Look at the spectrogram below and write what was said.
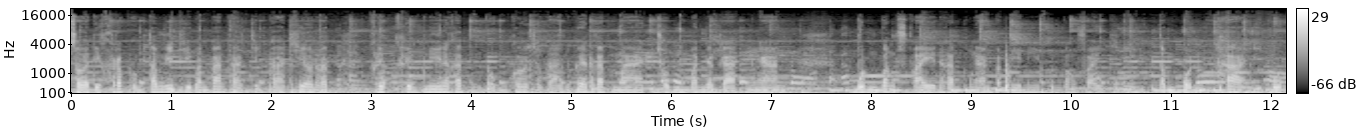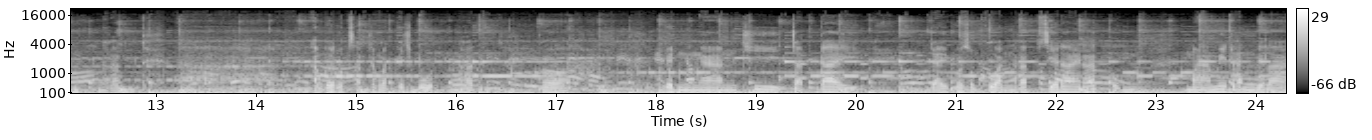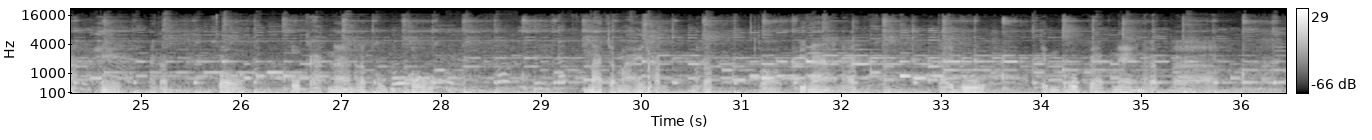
สวัสดีครับผมตั้มวิถีบ้านบ้านพากินพาเที่ยวนะครับ คลิปคลิปนี้นะครับ ผมก็จะพาเพื่อนๆนะครับ มาชมบรรยากาศงานบุญบั้งไฟนะครับ งานประเพณีบุญบั้งไฟที่ตำบลท่าอิบุญนะครับอ่าอำเภอหลบสันจังหวัดเพชรบูรณ์นะครับ ก็เป็นงานที่จัดได้ใหญ่พอสมควรนะครับ เสียดายนะครับผมมาไม่ทันเวลาเฮนะครับ ก็โอกาสหน้านะครับผมก็ น่าจะมาให้ทันนะครับ ก็ปีหน้านะครับ ได้ดูเต็มรูปแบบแน่นะครับ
